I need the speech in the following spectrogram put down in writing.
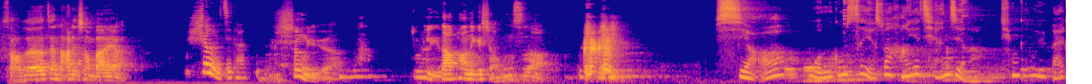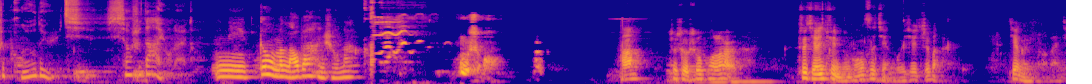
嫂子在哪里上班呀？盛宇集团。盛宇，就是李大胖那个小公司啊。小，我们公司也算行业前几了。听顾玉白这朋友的语气，像是大有来头。你跟我们老板很熟吗？不熟。啊，这是个收破烂的，之前去你们公司捡过一些纸板，见过你们老板几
